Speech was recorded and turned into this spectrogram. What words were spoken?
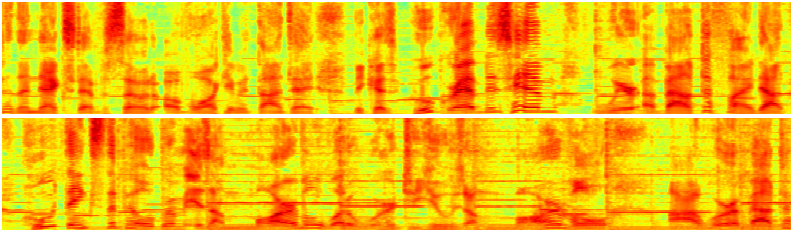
to the next episode of Walking with Dante because who grabbed his hymn? We're about to find out. Who thinks the pilgrim is a marvel? What a word to use, a marvel. Uh, we're about to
